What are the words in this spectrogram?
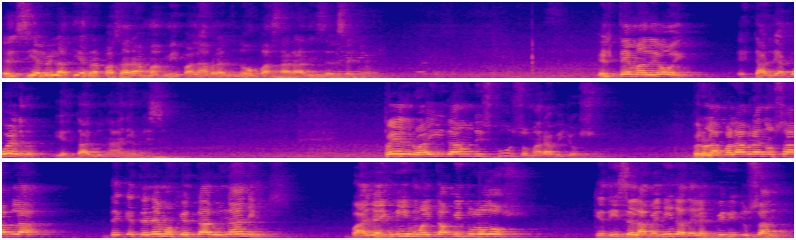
El cielo y la tierra pasarán, mas mi palabra no pasará, dice el Señor. El tema de hoy, estar de acuerdo y estar unánimes. Pedro ahí da un discurso maravilloso. Pero la palabra nos habla de que tenemos que estar unánimes. Vaya ahí mismo al capítulo 2, que dice la venida del Espíritu Santo.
